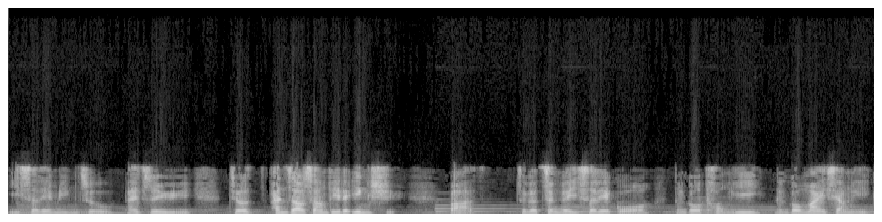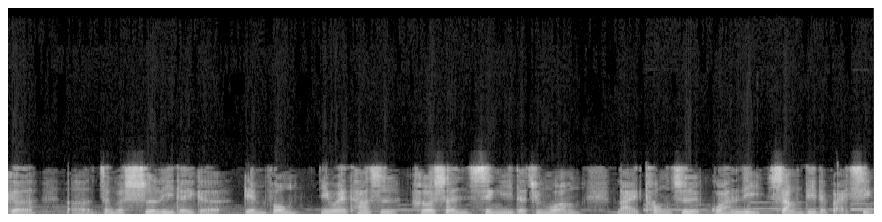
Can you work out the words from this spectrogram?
以色列民族，乃至于就按照上帝的应许，把。这个整个以色列国能够统一，能够迈向一个呃整个势力的一个巅峰，因为他是合神心意的君王，来统治管理上帝的百姓。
